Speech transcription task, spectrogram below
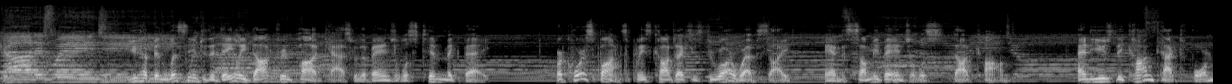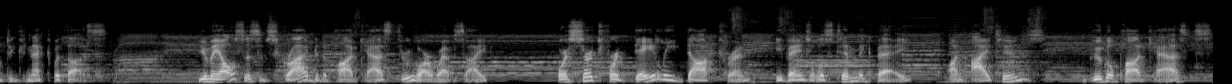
God is waiting. You have been listening to the Daily Doctrine Podcast with evangelist Tim McVeigh. For correspondence, please contact us through our website andsomeevangelists.com and use the contact form to connect with us. You may also subscribe to the podcast through our website or search for Daily Doctrine Evangelist Tim McVeigh on iTunes, Google Podcasts,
